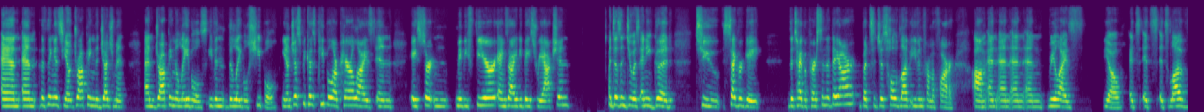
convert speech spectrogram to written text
And and the thing is, you know, dropping the judgment and dropping the labels, even the label sheeple. You know, just because people are paralyzed in a certain maybe fear, anxiety based reaction, it doesn't do us any good to segregate the type of person that they are, but to just hold love even from afar. Um, and and and and realize you know it's it's it's love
